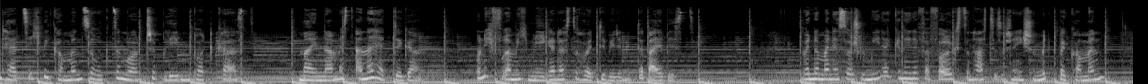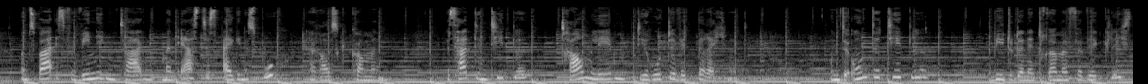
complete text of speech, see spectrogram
und herzlich willkommen zurück zum Roadtrip Leben Podcast. Mein Name ist Anna Hettiger und ich freue mich mega, dass du heute wieder mit dabei bist. Wenn du meine Social Media Kanäle verfolgst, dann hast du es wahrscheinlich schon mitbekommen. Und zwar ist vor wenigen Tagen mein erstes eigenes Buch herausgekommen. Es hat den Titel Traumleben, die Route wird berechnet. Und der Untertitel Wie du deine Träume verwirklichst,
